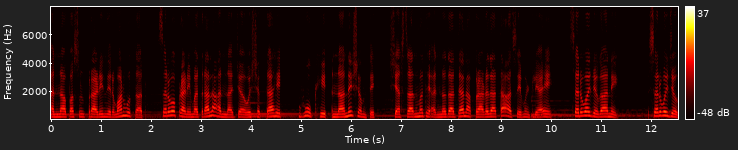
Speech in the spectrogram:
अन्नापासून प्राणी निर्माण होतात. सर्व प्राणी मात्राला अन्नाची आवश्यकता आहे. भूक ही अन्नाने शमते. शास्त्रांमध्ये अन्नदात्याला प्राणदाता असे म्हटले आहे. सर्व जगाने सर्व जग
